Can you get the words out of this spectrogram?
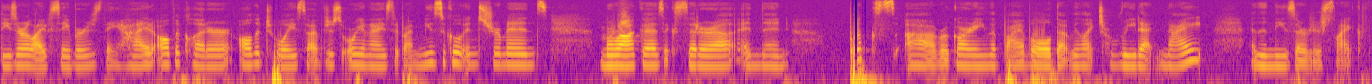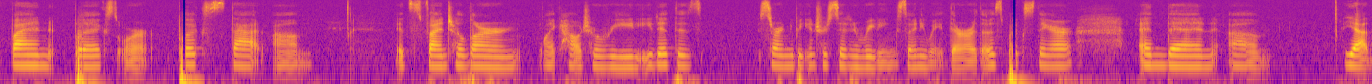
These are lifesavers. They hide all the clutter all the toys. So I've just organized it by musical instruments maracas etc and then books uh, regarding the Bible that we like to read at night. And then these are just like fun books or books that um, it's fun to learn like how to read. Edith is starting to be interested in reading. So anyway, there are those books there, and then um, yeah,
